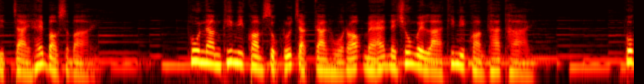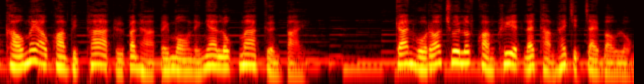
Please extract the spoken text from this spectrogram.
จิตใจให้เบาสบาย ผู้นำที่มีความสุขรู้จักการหัวเราะแม้ในช่วงเวลาที่มีความท้าทาย พวกเขาไม่เอาความผิดพลาดหรือปัญหาไปมองในแง่ลบมากเกินไป การหัวเราะช่วยลดความเครียดและทำให้จิตใจเบาลง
